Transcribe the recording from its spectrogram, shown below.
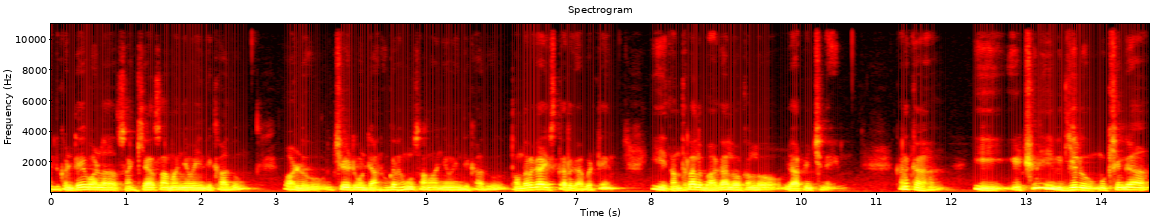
ఎందుకంటే వాళ్ళ సంఖ్య సామాన్యమైంది కాదు. వాళ్ళు ఇచ్చేటువంటి అనుగ్రహము సామాన్యమైంది కాదు. తొందరగా ఇస్తారు కాబట్టి ఈ తంత్రాలు బాగా లోకంలో వ్యాపించినాయి. కనుక ఈ యక్షిణీ విద్యలు ముఖ్యంగా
